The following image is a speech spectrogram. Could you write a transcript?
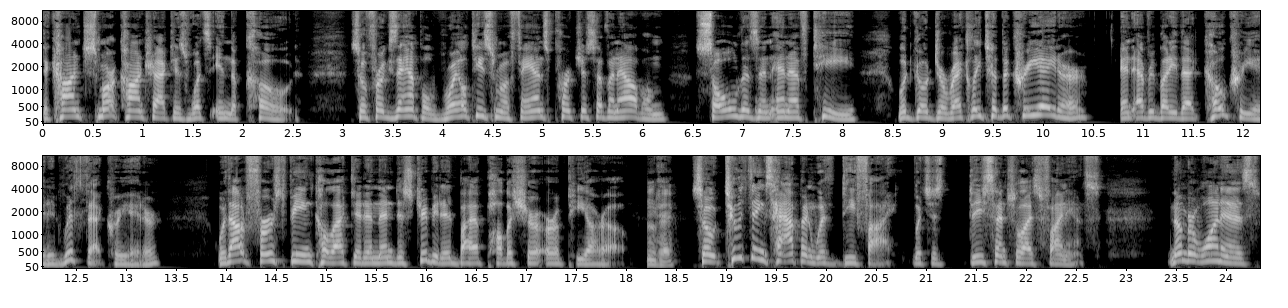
The con- smart contract is what's in the code. So, for example, royalties from a fan's purchase of an album sold as an NFT would go directly to the creator and everybody that co created with that creator without first being collected and then distributed by a publisher or a PRO. Okay. So, two things happen with DeFi, which is decentralized finance. Number one is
